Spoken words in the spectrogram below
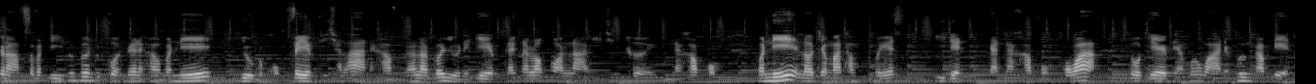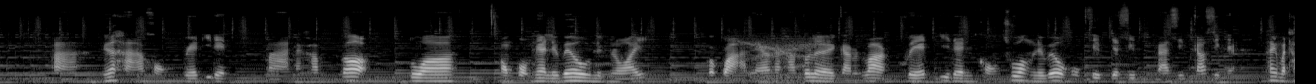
กราบสวัสดีเพื่อนๆทุกคนด้วยนะครับ วันนี้อยู่กับผมเฟรมทิชล่านะครับ แล้วเราก็อยู่ในเกมแ a กนาล็อกออนไลน์อีกเช่นเคยนะครับผมวันนี้เราจะมาทำเควสอีเดนกันนะครับผมเพราะว่าตัวเกมเนี่ยเมื่อวานเนี่ยเพิ่งอัปเดตเนื้อหาของเควสอีเดนมานะครับ ก็ตัวของผมเนี่ยเลเวล100 กว่าๆแล้วนะครับ ก็เลยกลายเป็นว่าเควสอีเดนของช่วงเลเวล60 70 80 90เนี่ยให้มาท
